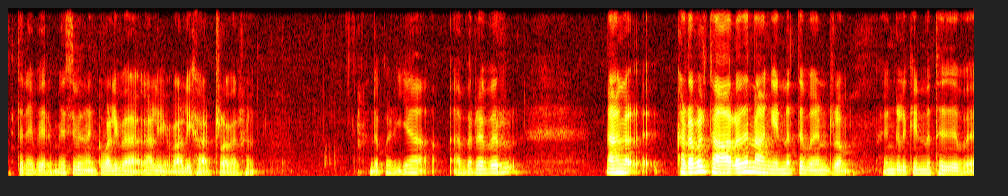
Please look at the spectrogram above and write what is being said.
அத்தனை பேருமே சிவனுக்கு வழி வழி வழிகாட்டுறவர்கள். அந்தபடியாக அவரவர் நாங்கள் கடவுள் தாரதை நாங்கள் என்னத்தை வேண்டுறோம்? எங்களுக்கு என்ன தேவை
